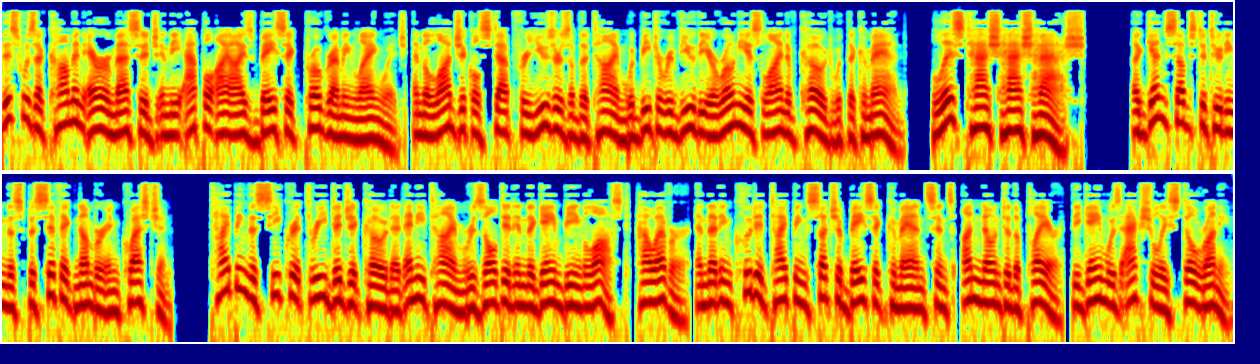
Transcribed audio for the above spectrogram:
This was a common error message in the Apple II's basic programming language, and the logical step for users of the time would be to review the erroneous line of code with the command, list hash hash hash, again substituting the specific number in question. Typing the secret three-digit code at any time resulted in the game being lost, however, and that included typing such a basic command since, unknown to the player, the game was actually still running.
